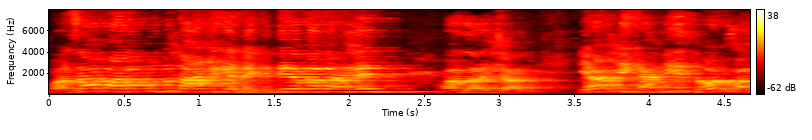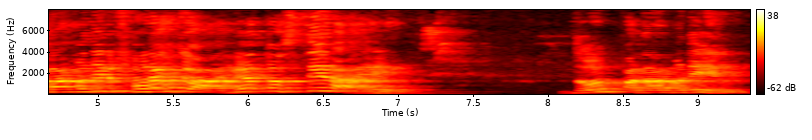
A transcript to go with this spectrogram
वजा बारा मधून आठ गेले किती वजा चार। या दोन पदामधील फरक जो आहे तो स्थिर आहे। दोन पदा पदामधील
